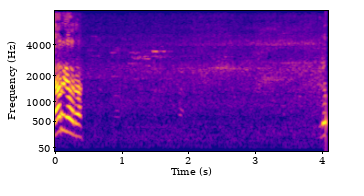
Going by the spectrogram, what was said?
யாருக்கு அவரா? இது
